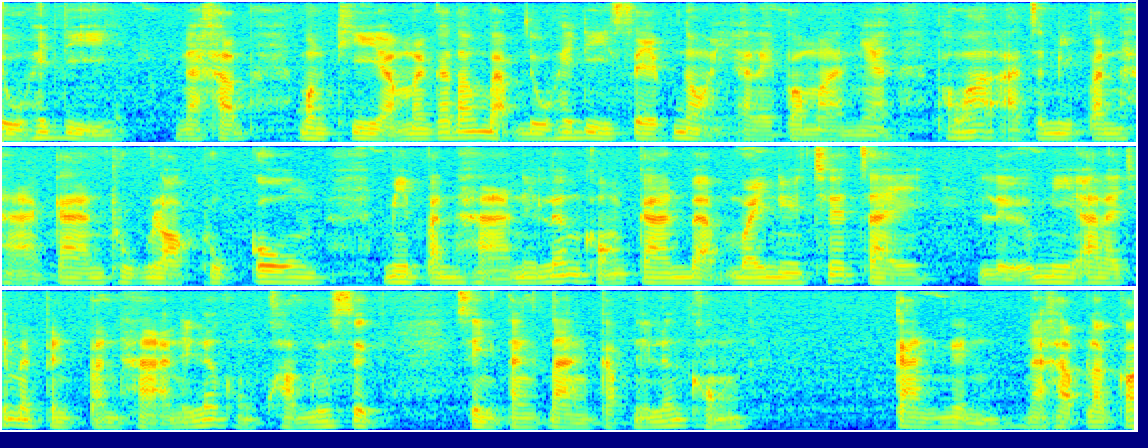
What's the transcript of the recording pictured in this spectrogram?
ดูให้ดีนะครับ บางทีอะมันก็ต้องแบบดูให้ดีเซฟหน่อยอะไรประมาณเนี้ยเพราะว่าอาจจะมีปัญหาการถูกหลอกถูกโกง มีปัญหาในเรื่องของการแบบไว้เนื้อเชื่อใจ หรือมีอะไรที่มันเป็นปัญหาในเรื่องของความรู้สึกสิ่งต่างๆ กับในเรื่องของการเงินนะครับ แล้วก็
